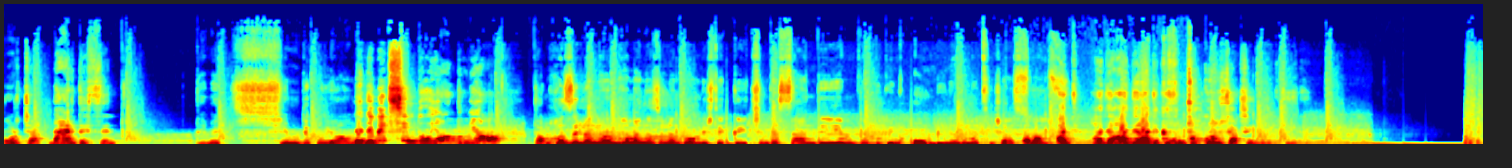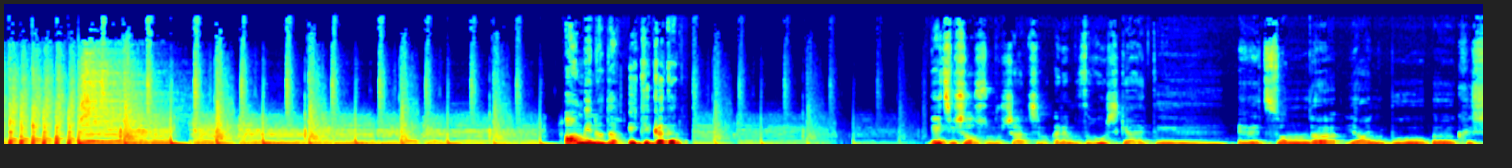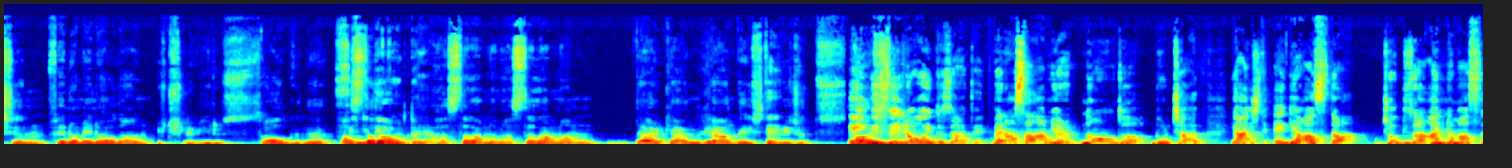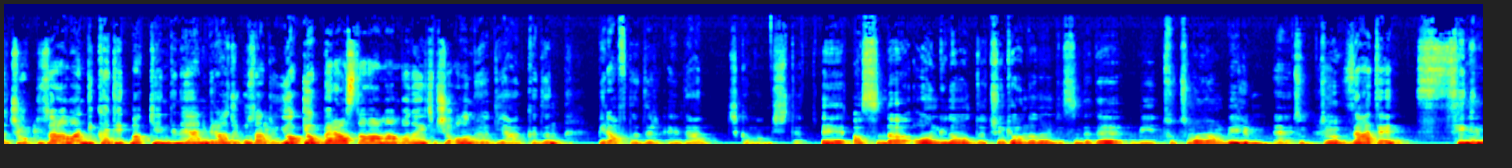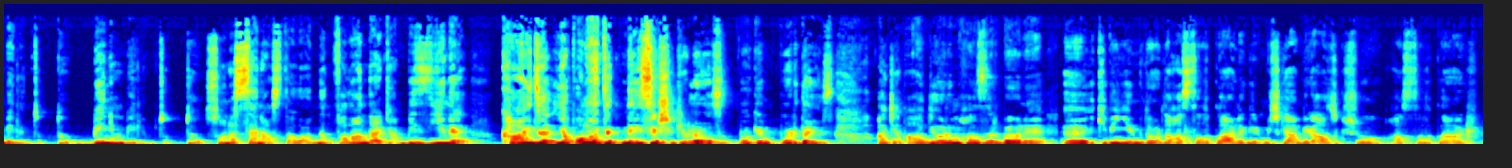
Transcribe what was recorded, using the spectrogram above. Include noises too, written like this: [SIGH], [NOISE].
Burçak neredesin? Demek şimdi uyandım. Ne demek şimdi uyandım ya? Tam hazırlanıyorum. Hemen hazırlanıyorum. 15 dakika içinde sendeyim ve bugün 10 bin adım atacağız. Tamam söz. hadi hadi hadi hadi kızım çok konuşacak şey birikti yine. On bin adım. İki kadın. Geçmiş olsun Burçak'cığım. Aramıza hoş geldin. Evet sonunda yani bu e, kışın fenomeni olan üçlü virüs salgını Seni vurdum. e, hastalanmam hastalanmam derken bir anda işte Evet. vücut En baş- güzeli oydu zaten. Ben hastalanmıyorum. Ne oldu Burçak? Ya işte Ege hasta. Çok güzel. Annem hasta. Çok güzel. Aman dikkat et bak kendine yani birazcık uzak dur. Yok yok ben hastalanmam. Bana hiçbir şey olmuyor diyen kadın bir haftadır evden çıkamamıştı. E, aslında 10 gün oldu çünkü ondan öncesinde de bir tutmayan belim Evet. tuttu. Zaten senin belin tuttu, benim belim tuttu. Sonra sen hastalandın falan derken biz yine kaydı yapamadık. [LAUGHS] Neyse şükürler olsun bugün buradayız. Acaba diyorum hazır böyle e, 2024'de hastalıklarla girmişken birazcık şu hastalıklar,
